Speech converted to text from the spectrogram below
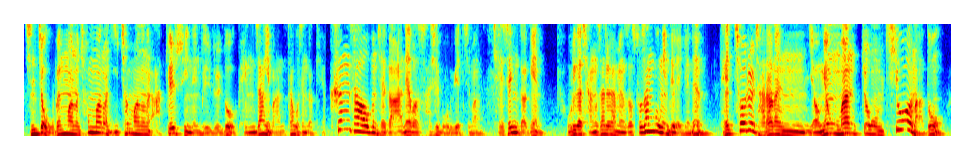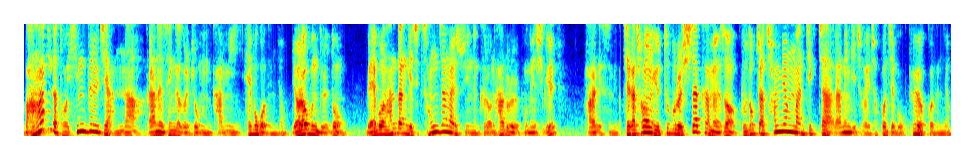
진짜 500만 원, 1000만 원, 2000만 원을 아낄 수 있는 일들도 굉장히 많다고 생각해요. 큰 사업은 제가 안 해봐서 사실 모르겠지만 제 생각엔 우리가 장사를 하면서 소상공인들에게는 대처를 잘하는 영역만 좀 키워놔도 망하기가 더 힘들지 않나라는 생각을 좀 감히 해보거든요. 여러분들도 매번 한 단계씩 성장할 수 있는 그런 하루를 보내시길 바라겠습니다. 제가 처음 유튜브를 시작하면서 구독자 1000명만 찍자라는 게 저의 첫 번째 목표였거든요.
